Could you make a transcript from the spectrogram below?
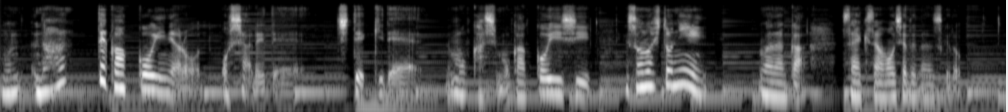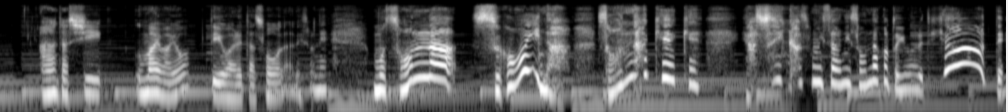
もうなんてかっこいいんやろ。おしゃれで知的で。もう歌詞もかっこいいし。その人にまあなんか佐伯さんはおっしゃってたんですけど「あなた詩うまいわよって言われたそうなんですよね。もうそんなすごいな。そんな経験。安井和美さんにそんなこと言われてひゃーって。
